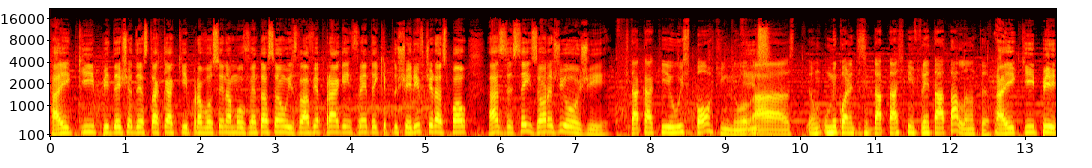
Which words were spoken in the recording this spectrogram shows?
A equipe, deixa eu destacar aqui para você na movimentação, o Slavia Praga enfrenta a equipe do Xerife Tiraspol às 16 horas de hoje. Destacar aqui o Sporting, no, às 1h45 da tarde, que enfrenta a Atalanta. A equipe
